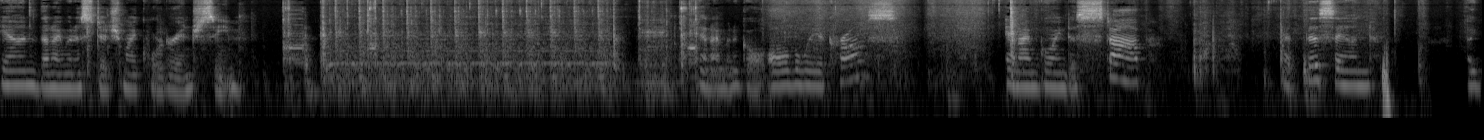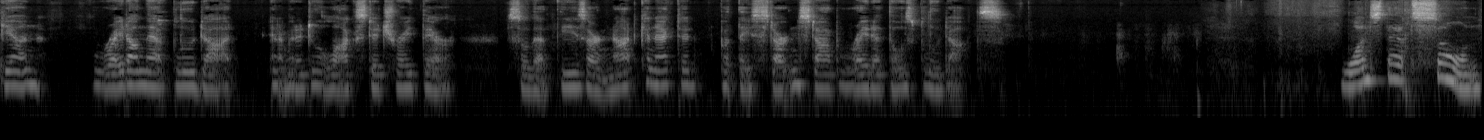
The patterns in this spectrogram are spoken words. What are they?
and then I'm going to stitch my quarter inch seam. And I'm going to go all the way across and I'm going to stop at this end again right on that blue dot and I'm going to do a lock stitch right there so that these are not connected but they start and stop right at those blue dots. Once that's sewn,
